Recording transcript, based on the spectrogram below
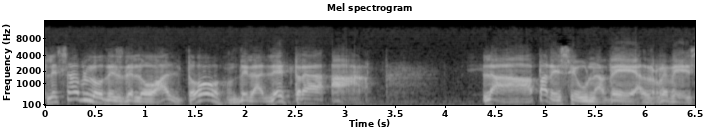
Les hablo desde lo alto de la letra A. La A parece una B al revés,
